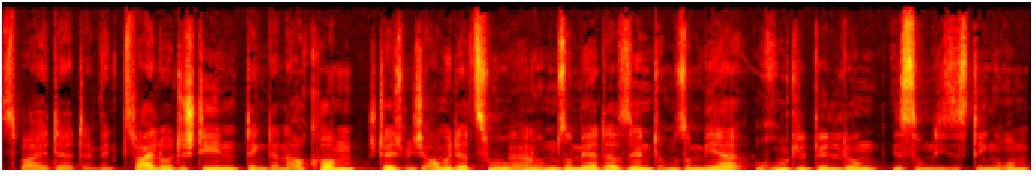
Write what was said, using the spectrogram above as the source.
zweiter, wenn zwei Leute stehen, denkt dann auch, komm, stelle ich mich auch mit dazu. Ja. Und umso mehr da sind, umso mehr Rudelbildung ist um dieses Ding rum.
